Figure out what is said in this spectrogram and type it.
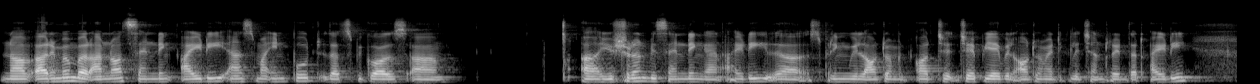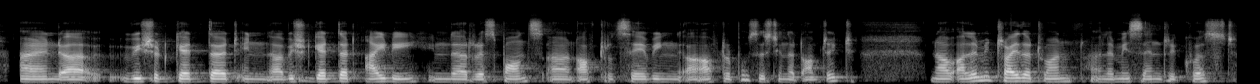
Now uh, remember i'm not sending id as my input. That's because um, uh, you shouldn't be sending an id uh, spring will automate or J jpa will automatically generate that id and uh, we should get that in uh, we should get that id in the response after saving after persisting that object. Now let me try that one. Let me send request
